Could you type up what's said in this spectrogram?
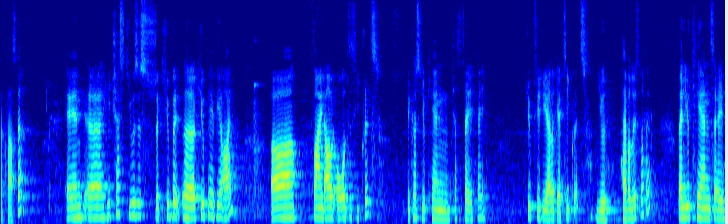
the cluster and uh, he just uses the Kube, uh, API, uh, find out all the secrets because you can just say, hey, kubectl get secrets. You have a list of it then you can say,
